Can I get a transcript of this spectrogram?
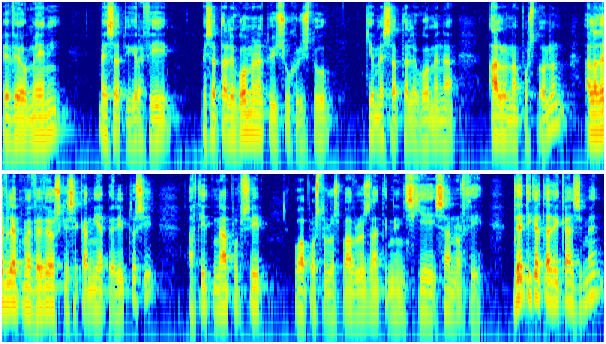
βεβαιωμένη μέσα από τη Γραφή, μέσα από τα λεγόμενα του Ιησού Χριστού και μέσα από τα λεγόμενα άλλων Αποστόλων αλλά δεν βλέπουμε βεβαίως και σε καμία περίπτωση αυτή την άποψη ο Απόστολος Παύλος να την ενισχύει σαν ορθή. Δεν την καταδικάζει μεν,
